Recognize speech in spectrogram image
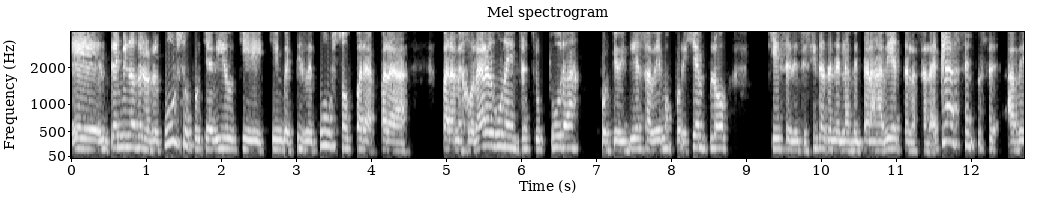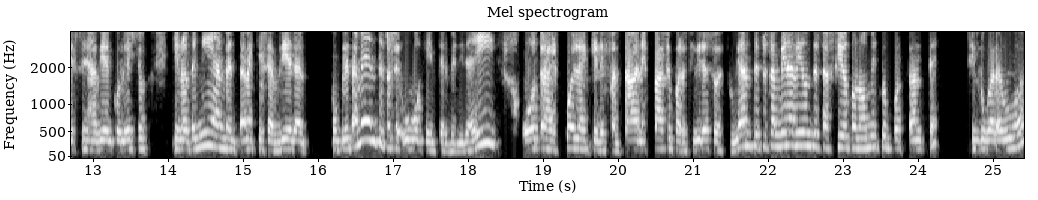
eh, en términos de los recursos, porque ha habido que, que invertir recursos para, para, para mejorar algunas infraestructuras porque hoy día sabemos, por ejemplo, que se necesita tener las ventanas abiertas en la sala de clase, entonces a veces había colegios que no tenían ventanas que se abrieran completamente, entonces hubo que intervenir ahí, otras escuelas que le faltaban espacio para recibir a sus estudiantes, entonces también había un desafío económico importante, sin lugar a dudas.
